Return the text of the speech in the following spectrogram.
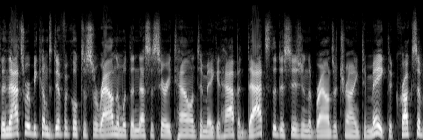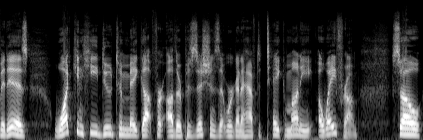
then that's where it becomes difficult to surround them with the necessary talent to make it happen. That's the decision the Browns are trying to make. The crux of it is what can he do to make up for other positions that we're going to have to take money away from? So,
